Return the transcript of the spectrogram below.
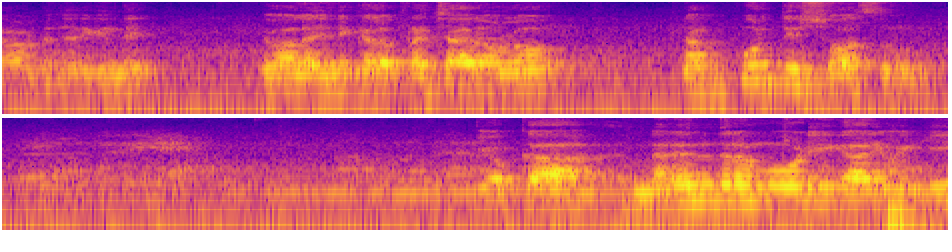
రావడం జరిగింది. ఇవాళ ఎన్నికల ప్రచారంలో నాకు పూర్తి విశ్వాసం ఈ యొక్క నరేంద్ర మోడీ గారికి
